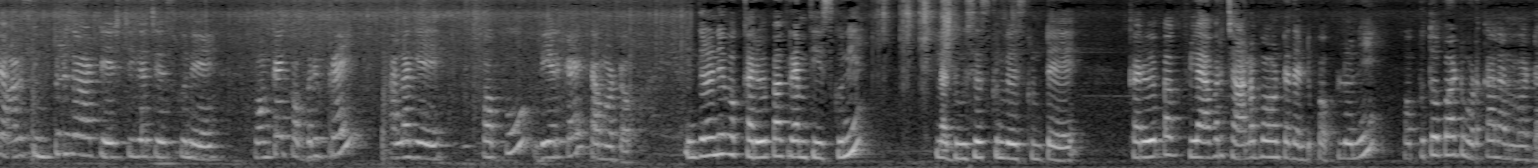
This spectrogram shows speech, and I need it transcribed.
చాలా సింపుల్గా టేస్టీగా చేసుకునే వంకాయ కొబ్బరి ఫ్రై అలాగే పప్పు బీరకాయ టమాటో. ఇందులోనే ఒక కరివేపాకు రెమ్మ తీసుకుని ఇలా దూసేసుకుని వేసుకుంటే కరివేపాకు ఫ్లేవర్ చాలా బాగుంటుందండి పప్పులోని. పప్పుతో పాటు ఉడకాలన్నమాట.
